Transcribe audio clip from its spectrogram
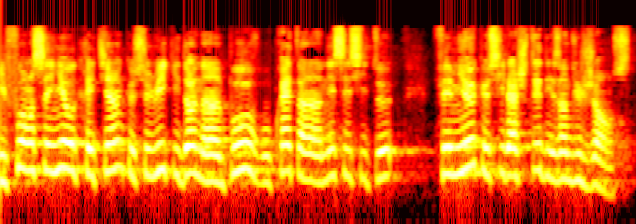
il faut enseigner aux chrétiens que celui qui donne à un pauvre ou prête à un nécessiteux fait mieux que s'il achetait des indulgences,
